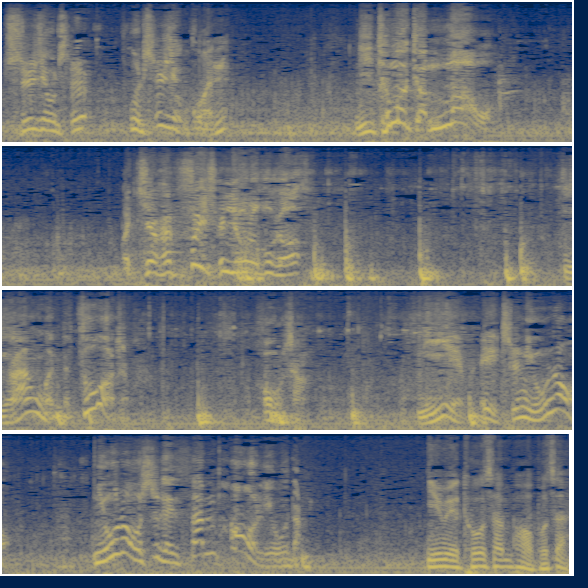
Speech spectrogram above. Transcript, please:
吃就吃，不吃就滚。你他妈敢骂我，我今儿还非吃牛肉不可。你安稳的坐着吧，后生，你也配吃牛肉？牛肉是给三炮留的。因为托三炮不在，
